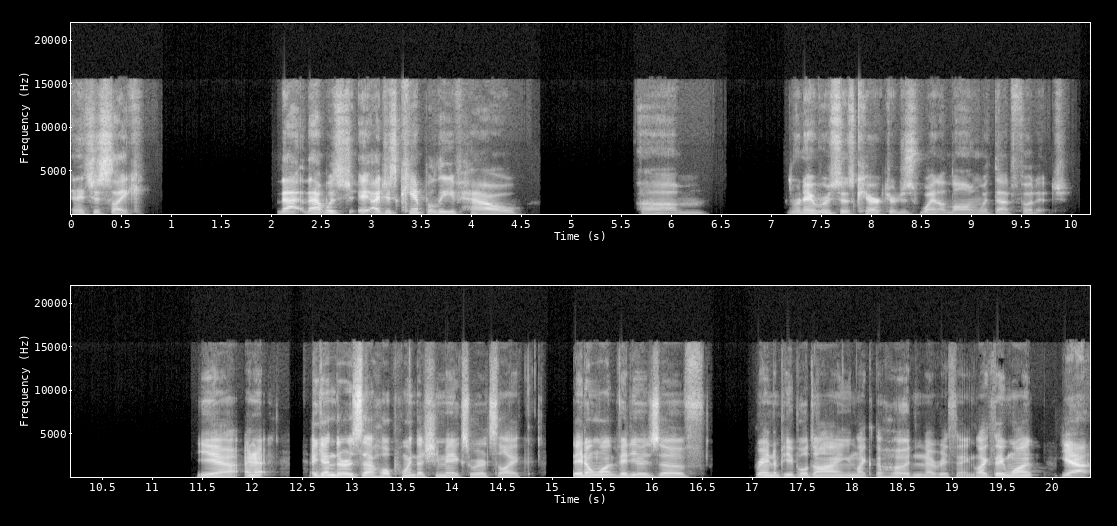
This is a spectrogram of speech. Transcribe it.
and it's just like that that was I just can't believe how um Rene Russo's character just went along with that footage. Yeah, and uh, again, there is that whole point that she makes where it's like they don't want videos of random people dying in like the hood and everything. Like they want Yeah.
